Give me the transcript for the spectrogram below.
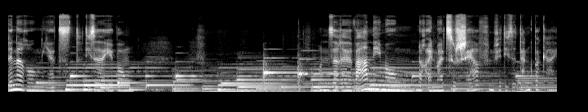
Erinnerung jetzt, diese Übung. Unsere Wahrnehmung noch einmal zu schärfen für diese Dankbarkeit.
